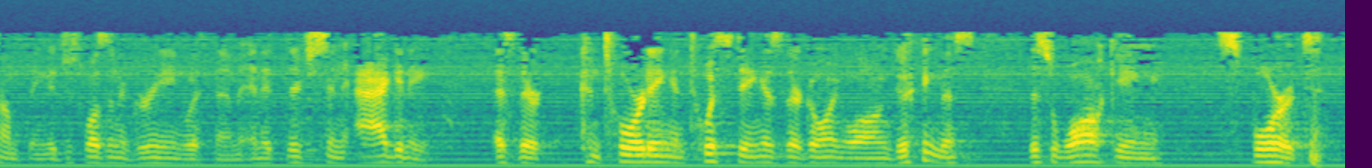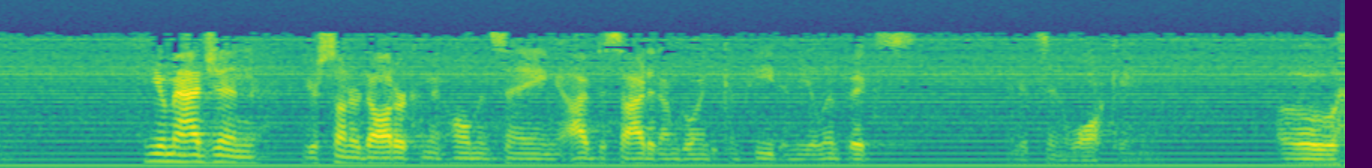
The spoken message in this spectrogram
something that just wasn't agreeing with them, and it, they're just in agony as they're contorting and twisting as they're going along doing this this walking sport. Can you imagine your son or daughter coming home and saying, I've decided I'm going to compete in the Olympics, and it's in walking. Oh,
